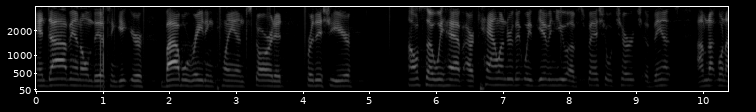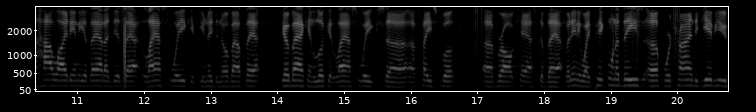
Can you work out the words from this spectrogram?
and dive in on this and get your Bible reading plan started for this year. Also, we have our calendar that we've given you of special church events. I'm not going to highlight any of that. I did that last week. If you need to know about that, go back and look at last week's uh, uh, Facebook uh, broadcast of that. But anyway, pick one of these up. We're trying to give you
